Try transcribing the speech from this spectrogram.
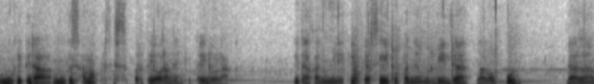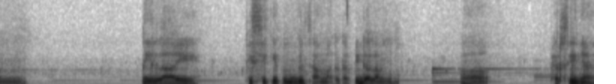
mungkin tidak mungkin sama persis seperti orang yang kita idolakan. Kita akan memiliki versi kehidupan yang berbeda walaupun dalam nilai fisik itu mungkin sama, tetapi dalam uh, versinya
